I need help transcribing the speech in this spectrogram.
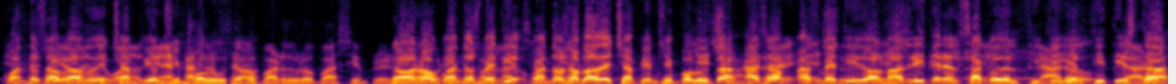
cuando has hablado de Champions impoluta. Copa de Europa, siempre no, no, cuando has, metido, has hablado de Champions impoluta has, has, metido al Madrid en el eh, saco del City y el City está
